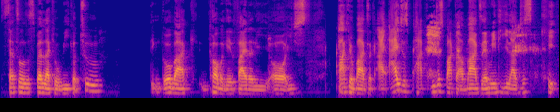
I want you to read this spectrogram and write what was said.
settle, spend like a week or two, then go back, come again finally, or you just pack your bags. Like I, I just packed, we just packed our bags, everything. I just keep.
